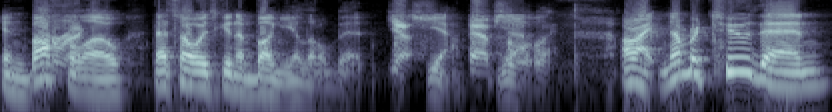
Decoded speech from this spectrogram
in Buffalo, Correct. that's always going to bug you a little bit. Yes. Yeah. Absolutely. Yeah. All right. Number two, then,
